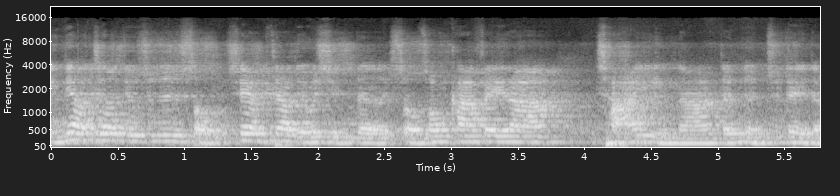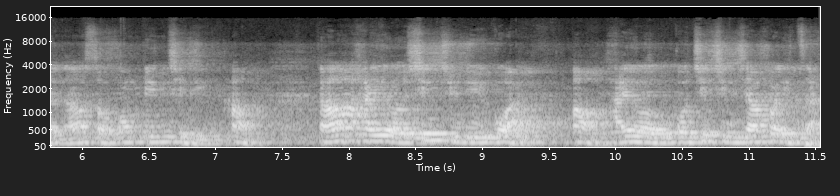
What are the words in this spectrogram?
饮料教就是手现在比较流行的手冲咖啡啦、茶饮啊等等之类的，然后手工冰淇淋哈，然后还有星级旅馆哦，还有国际行销会展，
